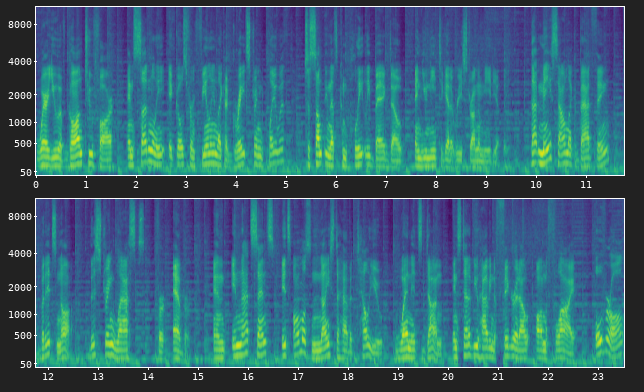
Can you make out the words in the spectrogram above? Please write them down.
where you have gone too far and suddenly it goes from feeling like a great string to play with to something that's completely bagged out and you need to get it restrung immediately. That may sound like a bad thing, but it's not. This string lasts forever. And in that sense, it's almost nice to have it tell you when it's done, instead of you having to figure it out on the fly. Overall,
